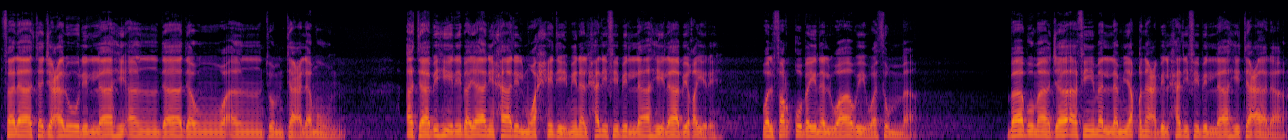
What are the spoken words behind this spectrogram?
فلا تجعلوا لله أندادا وأنتم تعلمون أتى به لبيان حال الموحد من الحلف بالله لا بغيره والفرق بين الواو وثم. باب ما جاء في من لم يقنع بالحلف بالله تعالى.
